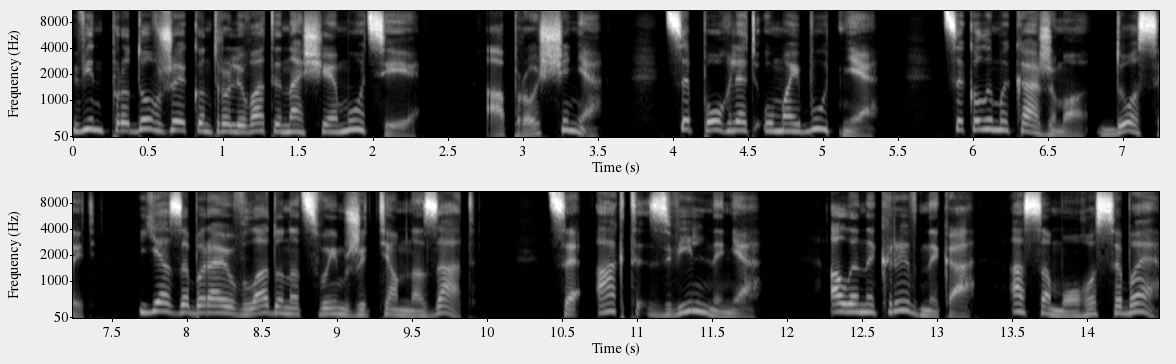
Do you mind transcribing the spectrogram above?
Він продовжує контролювати наші емоції. А прощення це погляд у майбутнє. Це коли ми кажемо досить, я забираю владу над своїм життям назад. Це акт звільнення, але не кривдника, а самого себе.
